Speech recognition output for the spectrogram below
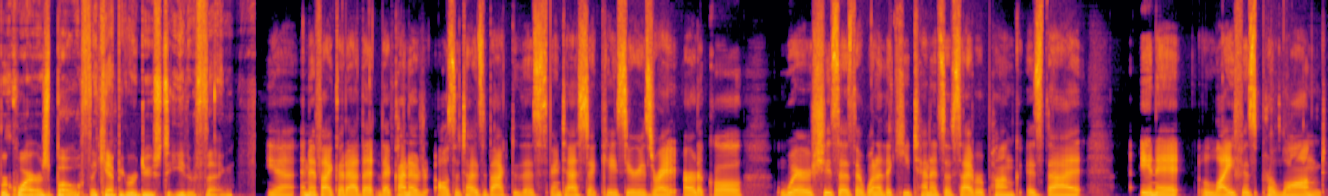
requires both. They can't be reduced to either thing. Yeah, and if I could add that, that kind of also ties back to this fantastic K. Ceres Wright article where she says that one of the key tenets of cyberpunk is that in it life is prolonged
